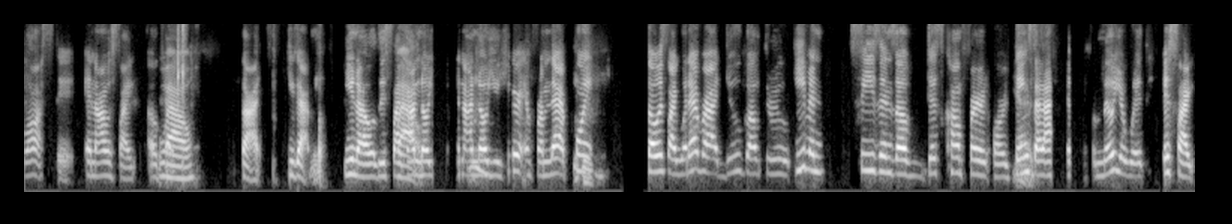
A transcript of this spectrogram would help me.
lost it. And I was like, okay. Wow. God, you got me. You know, it's like wow. I know you and I know you hear it. And from that point, so it's like whatever I do go through, even seasons of discomfort or things yes. that I'm familiar with, it's like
